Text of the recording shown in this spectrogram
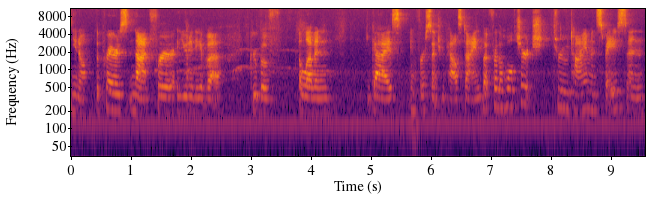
you know, the prayer is not for a unity of a group of 11 guys in first century Palestine, but for the whole church through time and space and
